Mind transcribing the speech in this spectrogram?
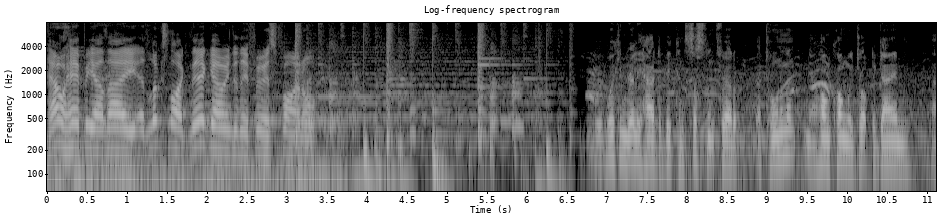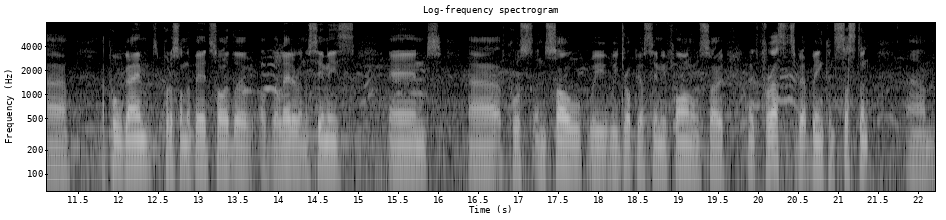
How happy are they? It looks like they're going to their first final. We're working really hard to be consistent throughout a, a tournament. You know, Hong Kong, we dropped a game, uh, a pool game, put us on the bad side of the, of the ladder in the semis, and uh, of course in Seoul we, we dropped our semi-finals. So you know, for us, it's about being consistent um,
